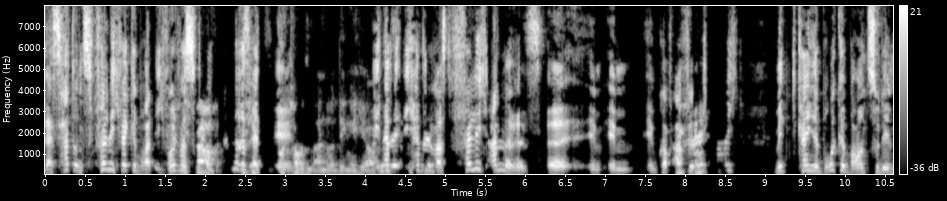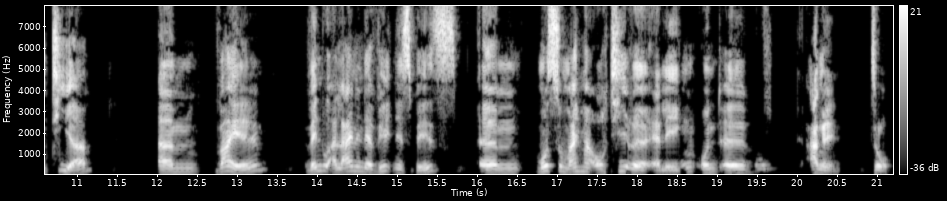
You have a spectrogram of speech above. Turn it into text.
Das hat uns völlig weggebracht. Ich wollte was Ich auch- anderes ich erzählen. tausend andere Dinge hier Ich hatte, ich hatte was völlig anderes äh, im, im, im Kopf. Aber vielleicht kann ich, mit, kann ich eine Brücke bauen zu dem Tier. Ähm, weil, wenn du allein in der Wildnis bist, ähm, musst du manchmal auch Tiere erlegen und äh, angeln. So.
